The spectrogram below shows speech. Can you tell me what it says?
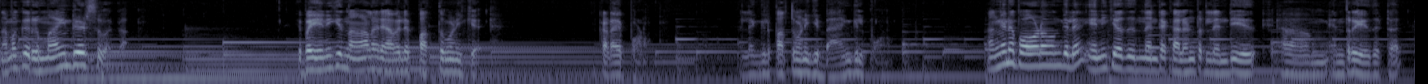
നമുക്ക് റിമൈൻഡേഴ്സ് വെക്കാം. ഇപ്പം എനിക്ക് നാളെ രാവിലെ പത്ത് മണിക്ക് കടയിൽ പോകണം. അല്ലെങ്കിൽ പത്ത് മണിക്ക് ബാങ്കിൽ പോകണം. അങ്ങനെ പോകണമെങ്കിൽ എനിക്കത് ഇന്ന് എന്റെ കലണ്ടറിൽ എന്റെ എന്റർ ചെയ്തിട്ട്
